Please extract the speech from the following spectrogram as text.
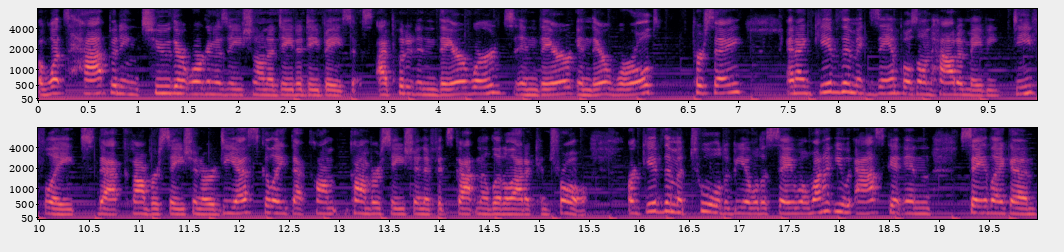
of what's happening to their organization on a day-to-day basis. I put it in their words, in their in their world per se, and I give them examples on how to maybe deflate that conversation or de escalate that com- conversation if it's gotten a little out of control. Or give them a tool to be able to say, well, why don't you ask it in, say, like a,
